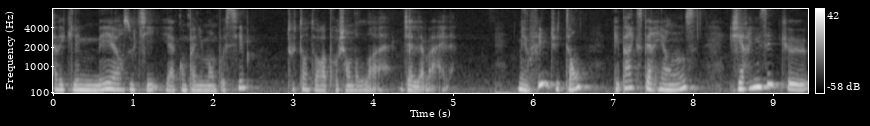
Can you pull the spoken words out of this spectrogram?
avec les meilleurs outils et accompagnements possibles tout en te rapprochant d'Allah. Mais au fil du temps et par expérience, j'ai réalisé que,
